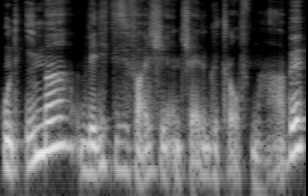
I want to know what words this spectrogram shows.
Und immer, wenn ich diese falsche Entscheidung getroffen habe,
